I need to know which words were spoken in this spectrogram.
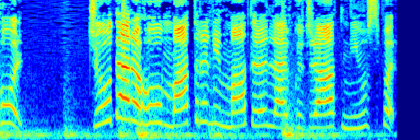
ખોલ. જોતા રહો માત્ર ને માત્ર લાઈવ ગુજરાત ન્યૂઝ પર.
